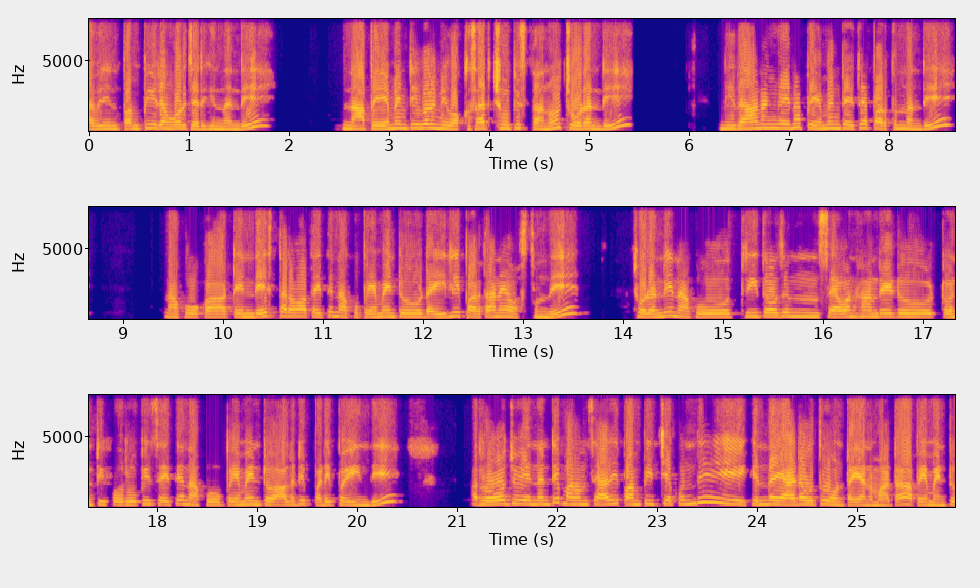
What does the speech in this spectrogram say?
అవి నేను పంపించడం కూడా జరిగిందండి. నా పేమెంట్ కూడా మీకు ఒకసారి చూపిస్తాను చూడండి. నిదానంగా పేమెంట్ అయితే పడుతుందండి. నాకు ఒక టెన్ డేస్ తర్వాత అయితే నాకు పేమెంట్ డైలీ పడతానే వస్తుంది. చూడండి నాకు three thousand seven hundred twenty four rupees అయితే నాకు పేమెంట్ ఆల్రెడీ పడిపోయింది. రోజు ఏంటంటే మనం శారీ పంపించే కొంది కింద యాడ్ అవుతూ ఉంటాయి అన్నమాట ఆ పేమెంట్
